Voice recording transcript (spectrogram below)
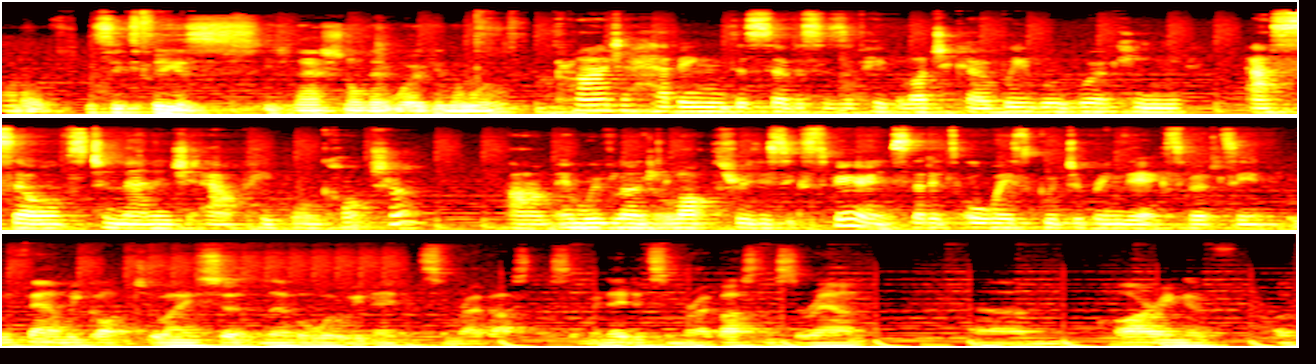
part of the sixth biggest international network in the world. Prior to having the services of Peoplogica, we were working ourselves to manage our people and culture. Um, and we've learned a lot through this experience that it's always good to bring the experts in. We found we got to a certain level where we needed some robustness, and we needed some robustness around um, hiring of, of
